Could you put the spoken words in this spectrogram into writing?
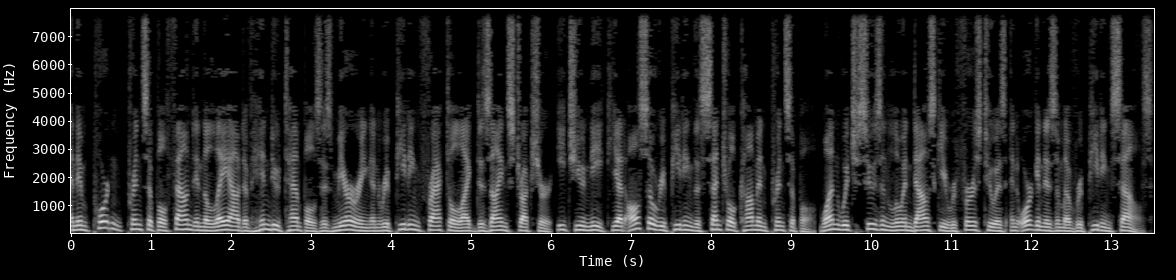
An important principle found in the layout of Hindu temples is mirroring and repeating fractal-like design structure, each unique yet also repeating the central common principle, one which Susan Lewandowski refers to as an organism of repeating cells.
